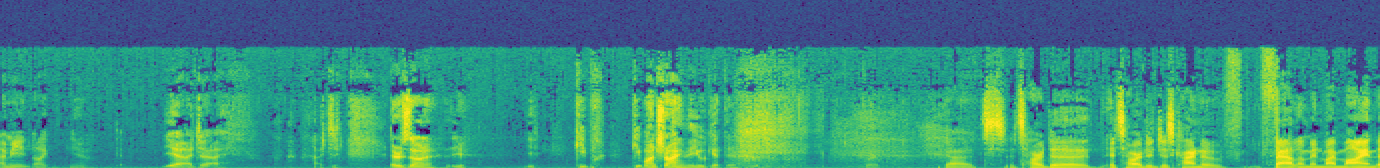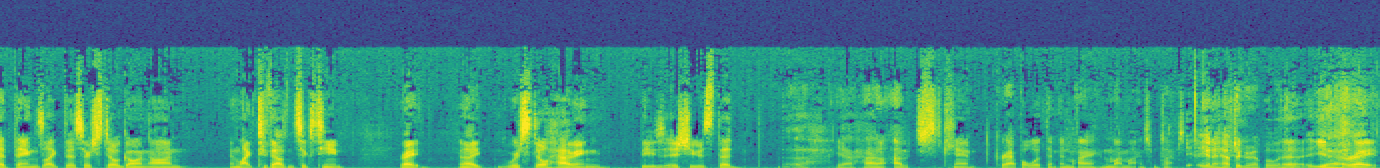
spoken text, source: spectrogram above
I mean, like you know, yeah, I, ju- I, I ju- Arizona, you, you keep keep on trying, man, you'll get there. Yeah, it's it's hard to it's hard to just kind of fathom in my mind that things like this are still going on in like 2016, right? Like we're still having these issues that, uh, yeah, I, I just can't grapple with them in my in my mind sometimes. You're gonna have to grapple with Uh, it. yeah, right.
